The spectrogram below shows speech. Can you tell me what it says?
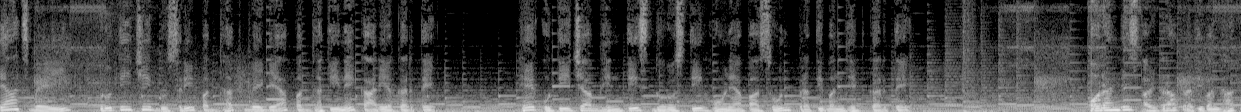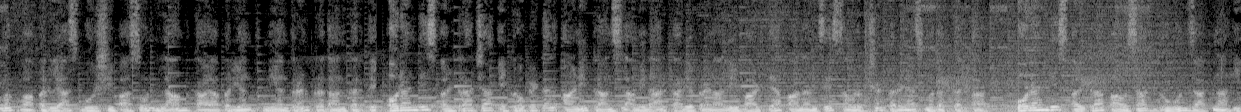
त्याच वेळी कृतीची दुसरी पद्धत वेगळ्या पद्धतीने कार्य करते. हे उतीच्या भिंतीस दुरुस्ती होण्यापासून प्रतिबंधित करते. ओरांडिस अल्ट्रा प्रतिबंधात्मक वापरल्यास बुरशीपासून लांब काळापर्यंत नियंत्रण प्रदान करते. ओरांडिस अल्ट्राच्या एक्रोपेटल आणि ट्रान्सलामिनार कार्यप्रणाली वाढत्या पानांचे संरक्षण करण्यास मदत करतात. ओरांडिस अल्ट्रा पावसात धुवून जात नाही.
